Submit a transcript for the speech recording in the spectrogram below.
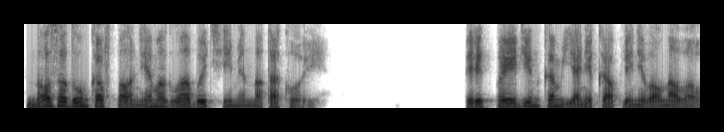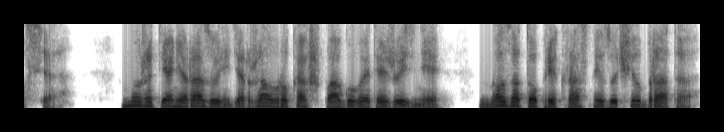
Но задумка вполне могла быть именно такой. Перед поединком я ни капли не волновался. Может, я ни разу не держал в руках шпагу в этой жизни, но зато прекрасно изучил брата.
